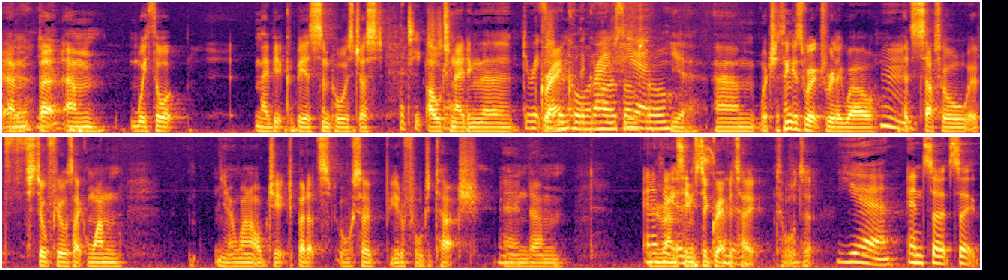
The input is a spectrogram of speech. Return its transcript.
um, Yeah. but um, we thought maybe it could be as simple as just The texture. alternating the Direct grain. vertical. Vertical and grain, horizontal. Yeah, um, which I think has worked really well. Hmm. It's subtle. It f- still feels like one, you know, one object, but it's also beautiful to touch, Hmm. and um, And everyone seems to it's- gravitate towards it. yeah. And so it's like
